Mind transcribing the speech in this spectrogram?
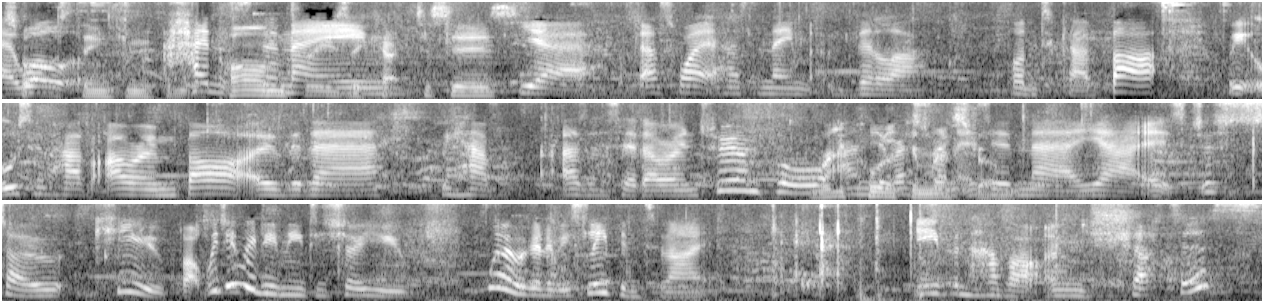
That's what well, I was thinking with the hence palm the trees, the cactuses. Yeah, that's why it has the name Vila Pontica. But we also have our own bar over there. We have, as I said, our own swimming pool, Really and cool the restaurant, restaurant. is in there. Yeah, it's just so cute. But we do really need to show you where we're going to be sleeping tonight. Even have our own shutters,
